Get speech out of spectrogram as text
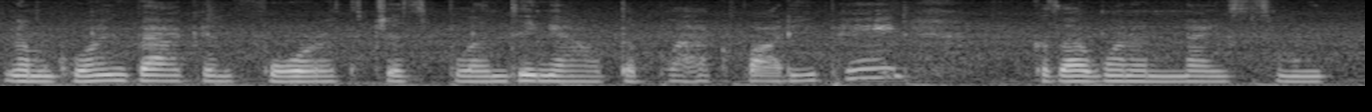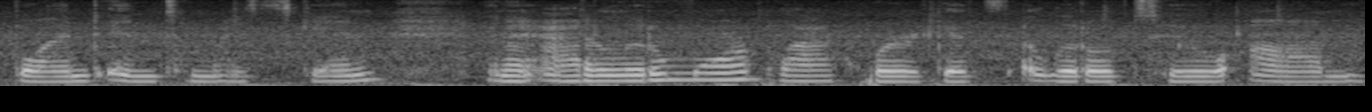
and I'm going back and forth just blending out the black body paint because I want a nice smooth blend into my skin. And I add a little more black where it gets a little too um,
